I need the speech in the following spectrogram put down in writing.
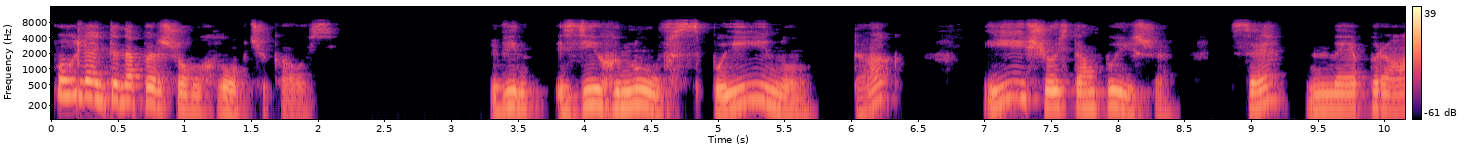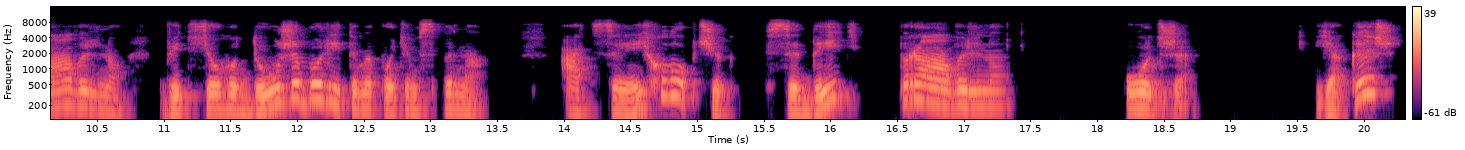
Погляньте на першого хлопчика ось. Він зігнув спину, так? І щось там пише. Це неправильно. Від цього дуже болітиме потім спина. А цей хлопчик сидить правильно. Отже, яке ж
